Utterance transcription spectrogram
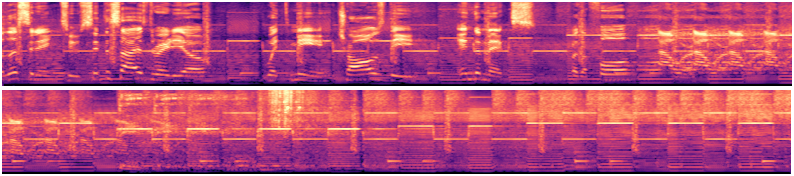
are listening to Synthesized Radio with me, Charles D, in the mix for the full hour, hour, hour, hour, hour, hour, hour. hour.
